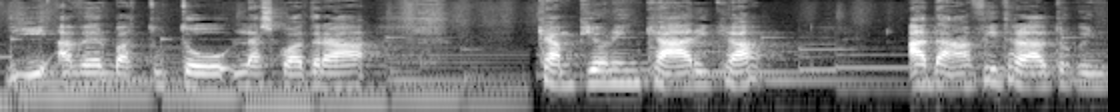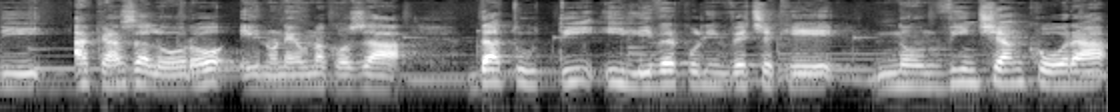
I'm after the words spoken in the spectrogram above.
di aver battuto la squadra campione in carica ad Anfield, tra l'altro quindi a casa loro e non è una cosa da tutti. Il Liverpool invece che non vince ancora,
